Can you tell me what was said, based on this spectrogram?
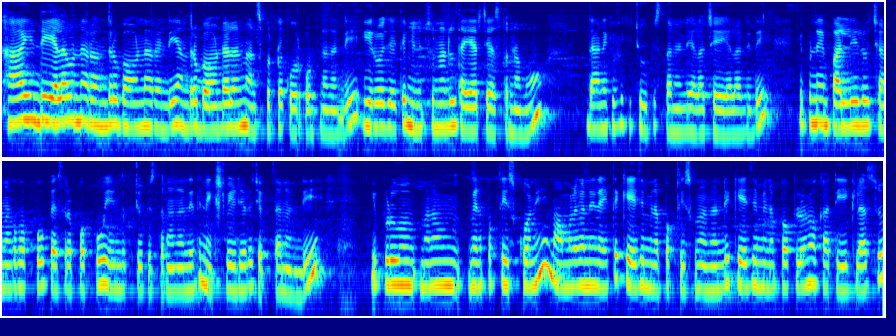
హాయ్ అండి. ఎలా ఉన్నారు? అందరూ బాగున్నారండి. అందరూ బాగుండాలని మనస్ఫూర్తిగా కోరుకుంటున్నానండి. ఈరోజు అయితే మినుసునుండలు తయారు చేస్తున్నాము. దానికి చూపిస్తానండి ఎలా చేయాలనేది. ఇప్పుడు నేను పల్లీలు శనగపప్పు పెసరపప్పు ఎందుకు చూపిస్తున్నాను అనేది నెక్స్ట్ వీడియోలో చెప్తానండి. ఇప్పుడు మనం మినపప్పు తీసుకొని మామూలుగా నేనైతే కేజీ మినపప్పు తీసుకున్నానండి. కేజీ మినపప్పులోని ఒక టీ గ్లాసు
